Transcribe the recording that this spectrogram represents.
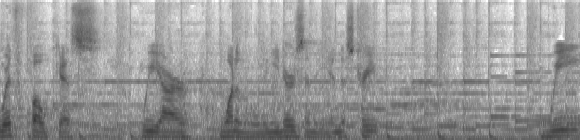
with focus, we are one of the leaders in the industry. We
